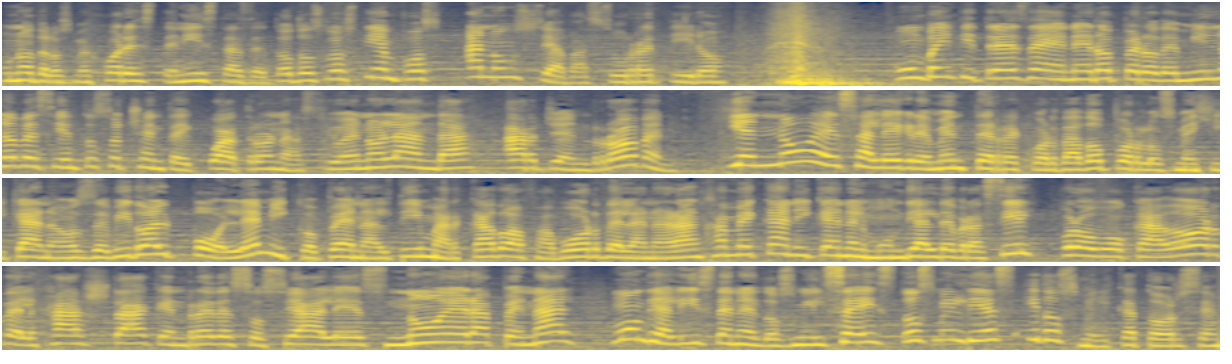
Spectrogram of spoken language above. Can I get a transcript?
uno de los mejores tenistas de todos los tiempos, anunciaba su retiro. Un 23 de enero, pero de 1984, nació en Holanda Arjen Robben, quien no es alegremente recordado por los mexicanos debido al polémico penalti marcado a favor de la naranja mecánica en el Mundial de Brasil, provocador del hashtag en redes sociales no era penal, mundialista en el 2006, 2010 y 2014.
